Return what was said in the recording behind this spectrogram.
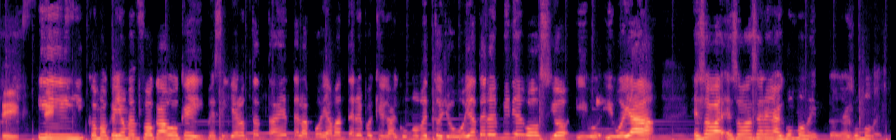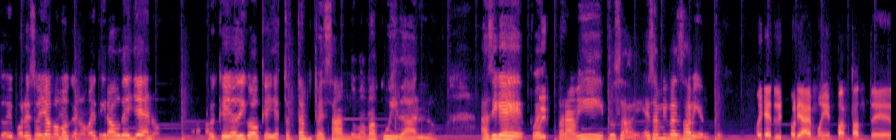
sí, sí. Y como que yo me he enfocado, ok, me siguieron tanta gente, las voy a mantener porque en algún momento yo voy a tener mi negocio y, y voy a... Eso va, eso va a ser en algún momento, en algún momento. Y por eso yo como que no me he tirado de lleno, porque yo digo, ok, esto está empezando, vamos a cuidarlo. Así que, pues, Oye. para mí, tú sabes, ese es mi pensamiento. Oye, tu historia es muy impactante, de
